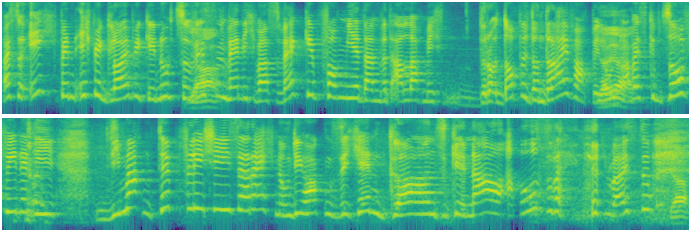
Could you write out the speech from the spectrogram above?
weißt du, ich bin, ich bin gläubig genug zu Ja. wissen, wenn ich was weggebe von mir, dann wird Allah mich doppelt und dreifach belohnen. Ja, ja. Aber es gibt so viele, die, die machen Tüpfli-schieße Rechnung, die hocken sich hin, ganz genau ausrechnen, weißt du? Ja.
